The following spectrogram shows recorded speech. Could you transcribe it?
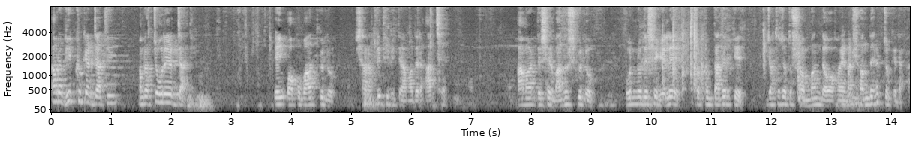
আমরা ভিক্ষুকের জাতি আমরা চোরের জাতি। এই অপবাদগুলো সারা পৃথিবীতে আমাদের আছে। আমার দেশের মানুষগুলো অন্য দেশে গেলে তখন তাদেরকে যথাযথ সম্মান দেওয়া হয় না, সন্দেহের চোখে দেখা।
